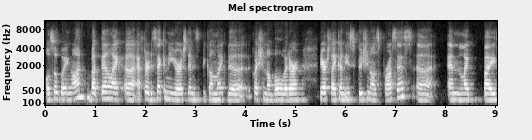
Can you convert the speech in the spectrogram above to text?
also going on. But then like uh, after the second years, then it's become like the questionable whether there's like an institutionalized process uh, and like by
